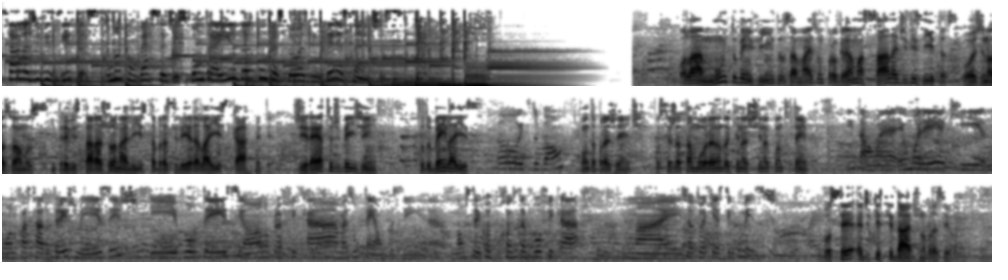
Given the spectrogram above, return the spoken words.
Sala de Visitas, uma conversa descontraída com pessoas interessantes. Olá, muito bem-vindos a mais um programa Sala de Visitas. Hoje nós vamos entrevistar a jornalista brasileira Laís Carpenter, direto de Beijing. Tudo bem, Laís? Oi, tudo bom? Conta pra gente. Você já está morando aqui na China há quanto tempo? Então, é, eu morei aqui no ano passado três meses e voltei esse ano para ficar mais um tempo, assim. É, não sei quanto, por quanto tempo vou ficar, mas já estou aqui há cinco meses. Você é de que cidade no Brasil?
